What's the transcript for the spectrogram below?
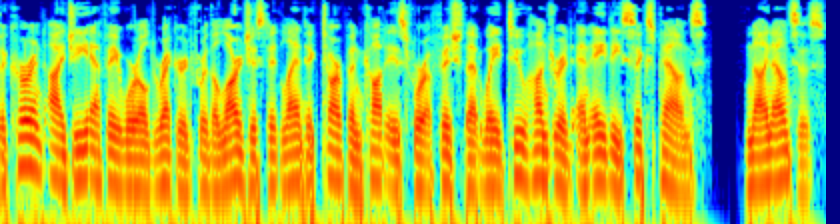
The current IGFA world record for the largest Atlantic tarpon caught is for a fish that weighed 286 pounds, 9 ounces.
